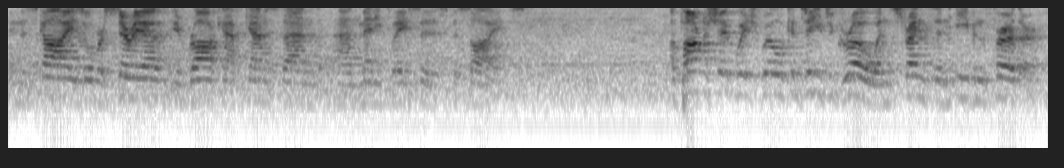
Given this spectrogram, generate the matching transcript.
in the skies over Syria, Iraq, Afghanistan, and many places besides. A partnership which will continue to grow and strengthen even further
